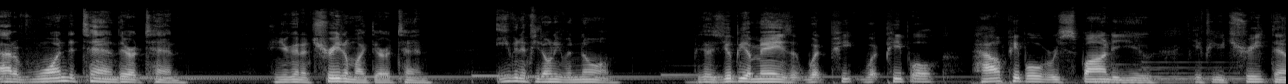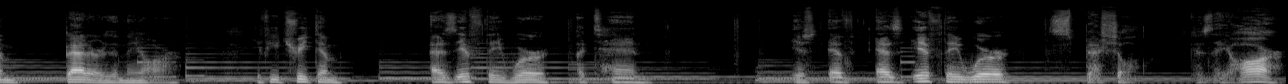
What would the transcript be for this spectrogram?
out of 1 to 10, they're a 10. And you're going to treat them like they're a 10, even if you don't even know them. Because you'll be amazed at what, pe- what people, how people respond to you if you treat them better than they are. If you treat them as if they were a 10. As if, as if they were special, because they are.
